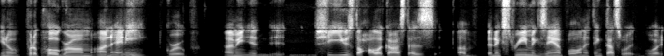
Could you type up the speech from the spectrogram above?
you know, put a pogrom on any group. I mean, it, it, she used the Holocaust as a, an extreme example, and I think that's what what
